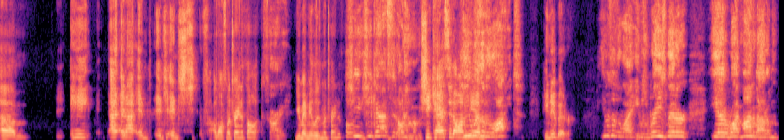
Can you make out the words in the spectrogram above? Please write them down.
um he I, and I and and, and she, I lost my train of thought. Sorry. You made me lose my train of thought. She she cast it on him. She cast it on he him. was of light. he knew better. He was of the light. He was raised better. He had a right mind about him.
